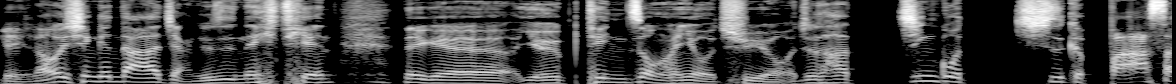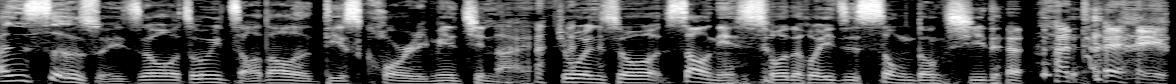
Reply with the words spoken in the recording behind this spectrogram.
对，然后先跟大家讲，就是那天那个有一个听众很有趣哦，就是他经过。是个跋山涉水之后，终于找到了 Discord 里面进来，就问说：“少年说的会一直送东西的 对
